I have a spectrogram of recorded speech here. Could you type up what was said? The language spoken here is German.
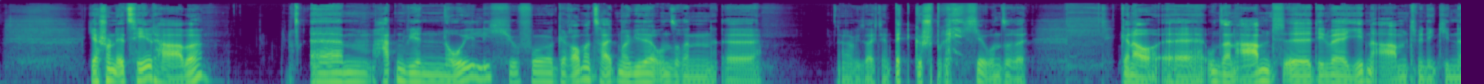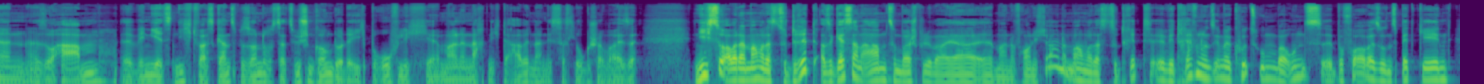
ja schon erzählt habe, ähm, hatten wir neulich vor geraumer Zeit mal wieder unseren äh, ja, wie sage ich denn, Bettgespräche, unsere, genau, äh, unseren Abend, äh, den wir ja jeden Abend mit den Kindern äh, so haben. Äh, wenn jetzt nicht was ganz Besonderes dazwischen kommt oder ich beruflich äh, mal eine Nacht nicht da bin, dann ist das logischerweise nicht so, aber dann machen wir das zu dritt. Also gestern Abend zum Beispiel war ja äh, meine Frau nicht da, dann machen wir das zu dritt. wir treffen uns immer kurz um bei uns, bevor wir so ins Bett gehen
